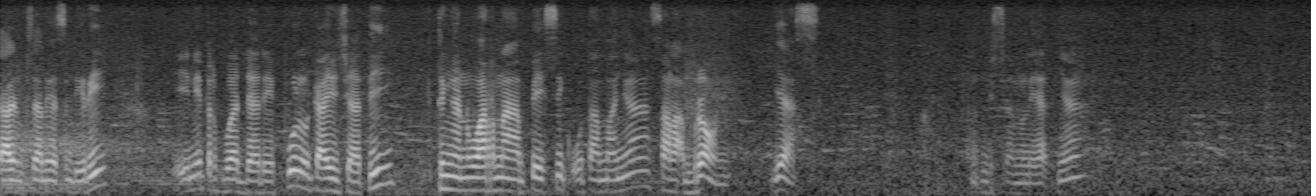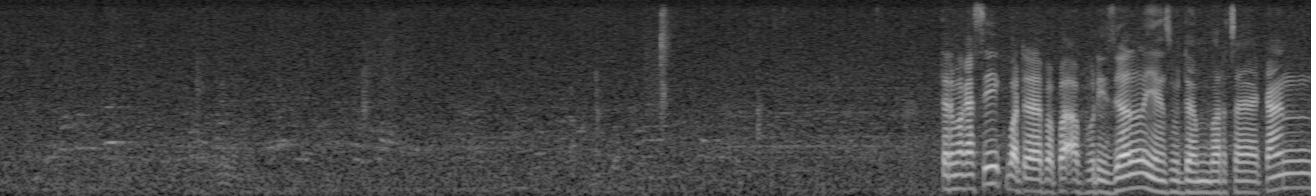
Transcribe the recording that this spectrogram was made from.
Kalian bisa lihat sendiri ini terbuat dari full kayu jati dengan warna basic utamanya salak brown. Yes. Bisa melihatnya Terima kasih kepada Bapak Abu Rizal yang sudah mempercayakan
